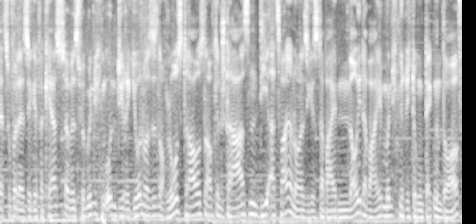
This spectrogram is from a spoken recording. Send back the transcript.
der zuverlässige Verkehrsservice für München und die Region. Was ist noch los draußen auf den Straßen? Die A92 ist dabei, neu dabei, München Richtung Deckendorf.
